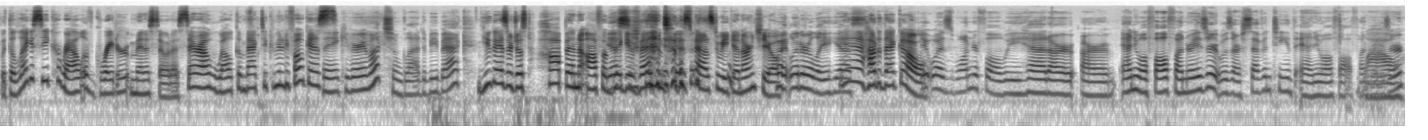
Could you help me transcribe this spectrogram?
with the Legacy Chorale of Greater Minnesota. Sarah, welcome back to Community Focus. Thank you very much. I'm glad to be back. You guys are just hopping off a yes. big event this past weekend, aren't you? Quite literally, yes. Yeah, how did that go? It was wonderful. We had our, our annual fall fundraiser. It was our 17th annual fall fundraiser. Wow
